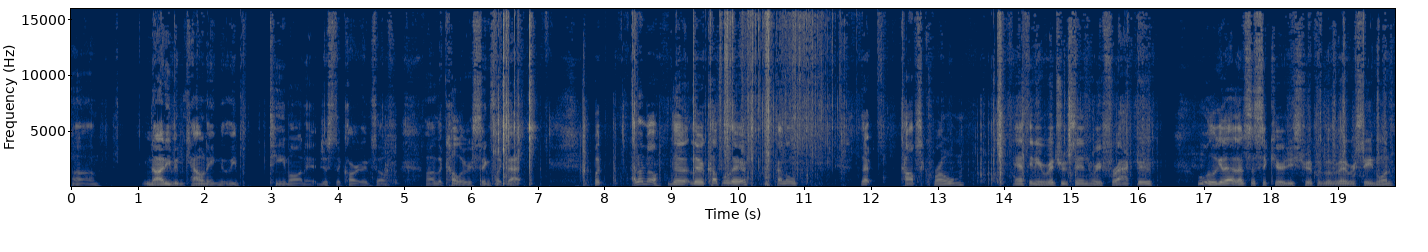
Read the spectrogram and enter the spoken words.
Um, not even counting the team on it, just the card itself, uh, the colors, things like that. But I don't know. The there are a couple there, kind of that Topps chrome. Anthony Richardson refractor. Ooh, look at that. That's a security strip if I've ever seen one.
